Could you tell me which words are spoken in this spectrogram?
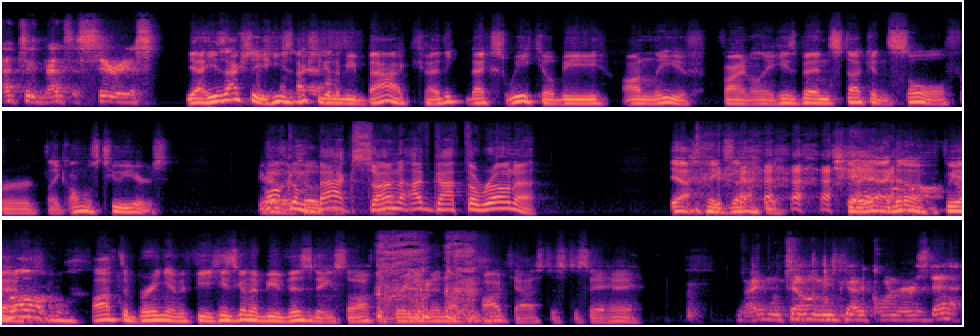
That's a that's a serious. yeah. He's actually he's actually going to be back. I think next week he'll be on leave. Finally, he's been stuck in Seoul for like almost two years. welcome back, son. I've got the Rona. Yeah, exactly. So yeah, no, if we have, I'll have to bring him if he, he's going to be visiting. So I'll have to bring him in on the podcast just to say, hey, Right? We'll tell him he's got to corner his dad.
